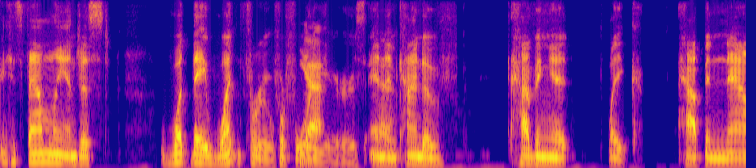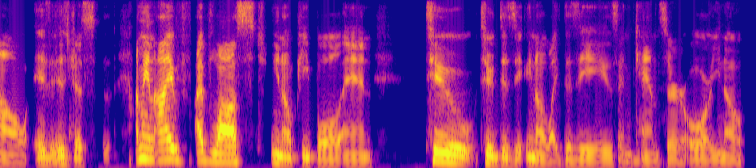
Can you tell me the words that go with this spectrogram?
His family and just what they went through for four yeah. years and yeah. then kind of having it like happen now is is just i mean i've i've lost you know people and to to disease you know like disease and cancer or you know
